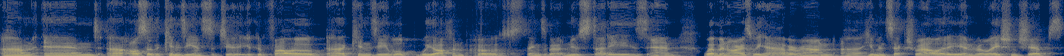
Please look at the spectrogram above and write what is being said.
Um, and uh, also the Kinsey Institute. You could follow uh, Kinsey. We'll, we often post things about new studies and webinars we have around uh, human sexuality and relationships.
